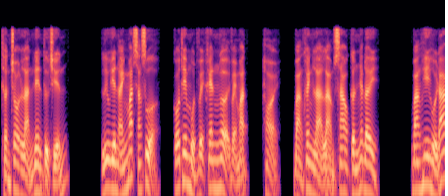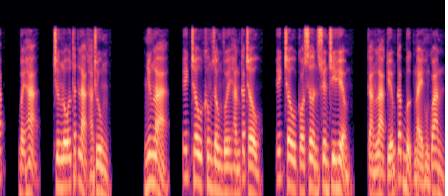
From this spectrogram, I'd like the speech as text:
thần cho là nên từ chiến. Lưu yên ánh mắt sáng sủa, có thêm một vệ khen ngợi vẻ mặt, hỏi, bàng khanh là làm sao cân nhắc đây? Bàng hy hồi đáp, vậy hạ, trương lỗ thất lạc hàn trung. Nhưng là, ích châu không giống với hắn các châu, ích châu có sơn xuyên chi hiểm, càng là kiếm các bực này hùng quan,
